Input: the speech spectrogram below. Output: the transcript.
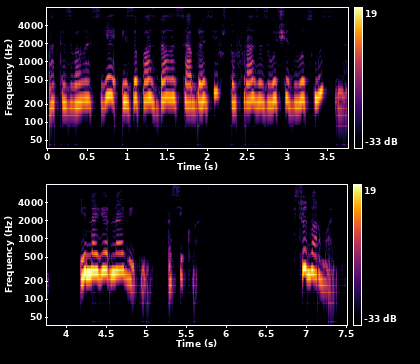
Отозвалась я и запоздала, сообразив, что фраза звучит двусмысленно и, наверное, обидно, осеклась. «Все нормально»,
